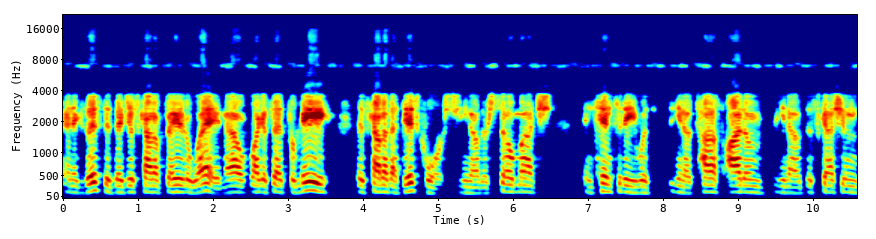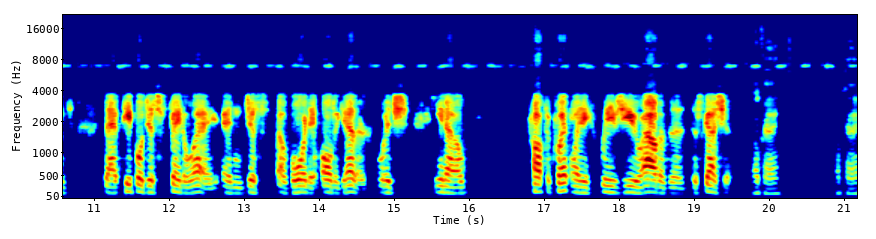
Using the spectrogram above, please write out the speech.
and existed. They just kind of faded away. Now, like I said, for me, it's kind of that discourse. You know, there's so much intensity with you know tough item you know discussions that people just fade away and just avoid it altogether which you know consequently leaves you out of the discussion Okay. Okay.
